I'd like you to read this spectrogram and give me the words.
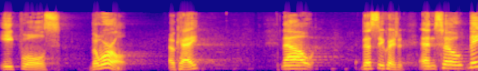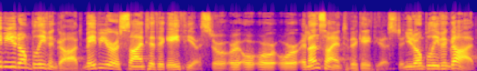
equals the world. Okay? Now, that's the equation. And so maybe you don't believe in God. Maybe you're a scientific atheist or, or, or, or an unscientific atheist, and you don't believe in God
